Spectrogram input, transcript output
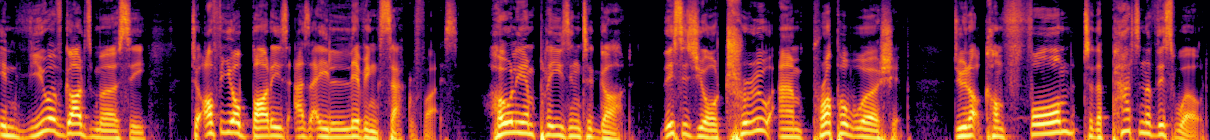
in view of God's mercy, to offer your bodies as a living sacrifice, holy and pleasing to God. This is your true and proper worship. Do not conform to the pattern of this world,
